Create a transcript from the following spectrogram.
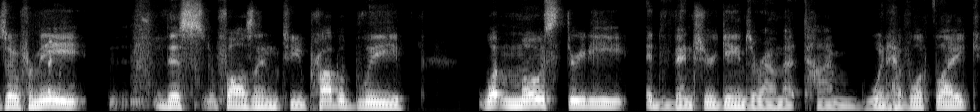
so for me this falls into probably what most 3d adventure games around that time would have looked like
